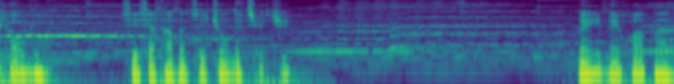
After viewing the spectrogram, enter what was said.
飘落，写下他们最终的结局。每一枚花瓣，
